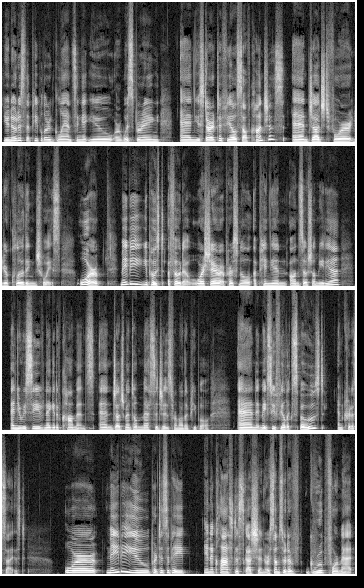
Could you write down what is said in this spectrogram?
you notice that people are glancing at you or whispering, and you start to feel self conscious and judged for your clothing choice. Or maybe you post a photo or share a personal opinion on social media and you receive negative comments and judgmental messages from other people. And it makes you feel exposed and criticized. Or maybe you participate in a class discussion or some sort of group format.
